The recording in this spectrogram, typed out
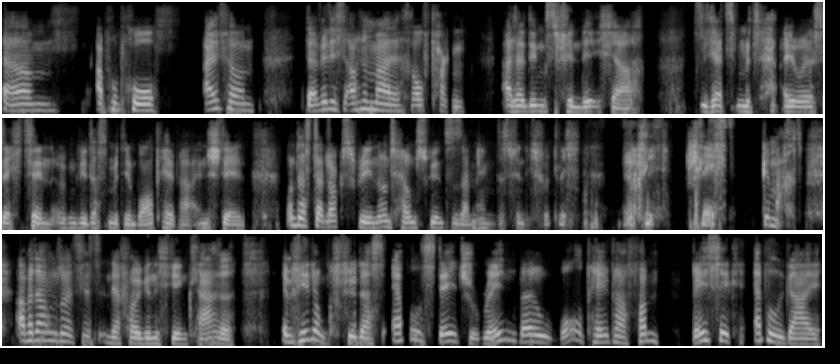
Ähm, apropos iPhone, da will ich es auch nochmal raufpacken. Allerdings finde ich ja, jetzt mit iOS 16 irgendwie das mit dem Wallpaper einstellen und dass da Lockscreen und Homescreen zusammenhängen, das finde ich wirklich, wirklich schlecht gemacht. Aber darum soll es jetzt in der Folge nicht gehen. Klare Empfehlung für das Apple Stage Rainbow Wallpaper von Basic Apple Guy.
